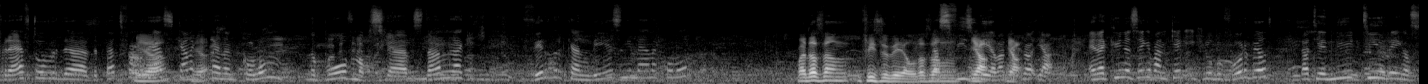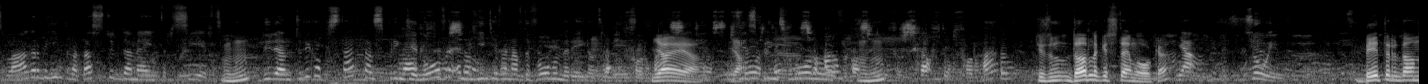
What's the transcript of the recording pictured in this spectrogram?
wrijft over de, de pad van de Ja, kan ik ja. mijn kolom naar boven opschuiven. Zodat ik verder kan lezen in mijn kolom. Maar dat is dan visueel. Dat is, dan, Dat is visueel. Ja, want ja. ik wil- ja. En dan kun je zeggen van kijk, ik wil bijvoorbeeld dat je nu tien regels lager begint, want dat is het stuk dat mij interesseert. Mhm. Doe dan terug op start, dan spring je over en begint je vanaf de volgende regel te lezen. Ja, ja, ja. Informatiedienst Ja. Je springt gewoon over. aanpassing verschaft informatie. Het is een duidelijke stem ook, hè? Ja, zo in. Beter dan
